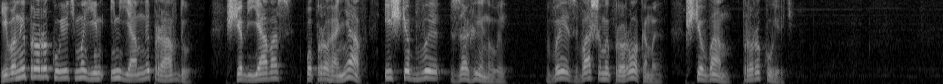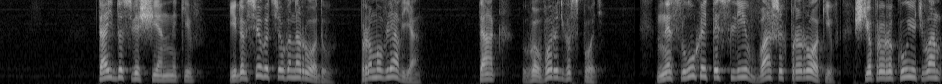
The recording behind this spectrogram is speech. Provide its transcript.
І вони пророкують моїм ім'ям неправду, щоб я вас попроганяв і щоб ви загинули, ви з вашими пророками, що вам пророкують. Та й до священників, і до всього цього народу промовляв я так говорить Господь. Не слухайте слів ваших пророків, що пророкують вам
